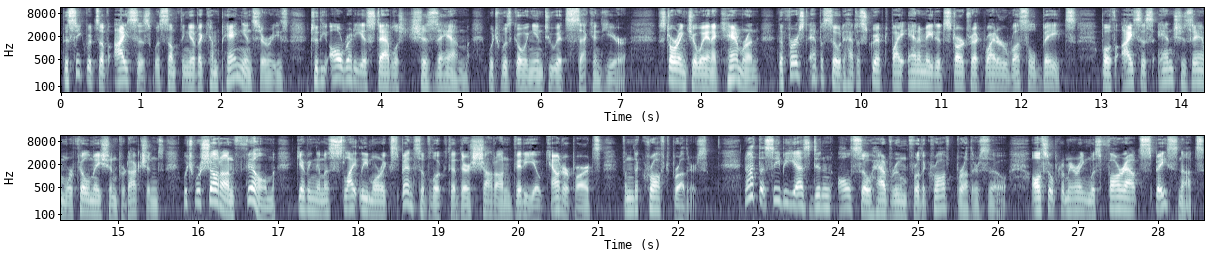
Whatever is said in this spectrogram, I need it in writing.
The Secrets of Isis was something of a companion series to the already established Shazam, which was going into its second year. Starring Joanna Cameron, the first episode had a script by animated Star Trek writer Russell Bates. Both Isis and Shazam were Filmation productions, which were shot on film, giving them a slightly more expensive look than their shot on video counterparts from the Krofft brothers. Not that CBS didn't also have room for the Krofft brothers, though. Also premiering was Far Out Space Nuts,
